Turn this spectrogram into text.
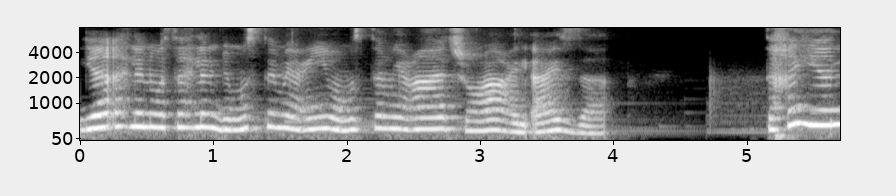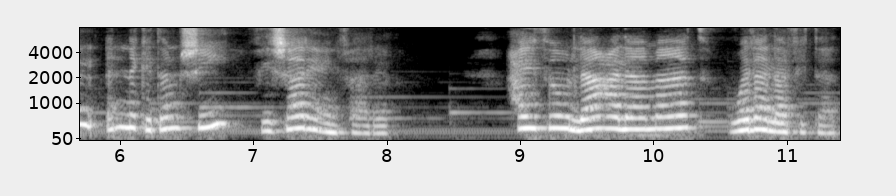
يا أهلا وسهلا بمستمعي ومستمعات شعاع الأعزاء. تخيل أنك تمشي في شارع فارغ حيث لا علامات ولا لافتات.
